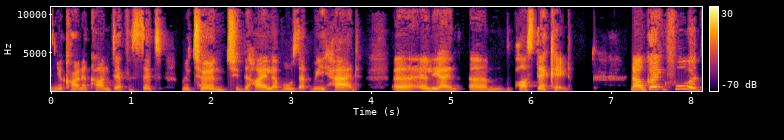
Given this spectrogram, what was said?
and your current account deficit return to the high levels that we had uh, earlier in um, the past decade. Now, going forward,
